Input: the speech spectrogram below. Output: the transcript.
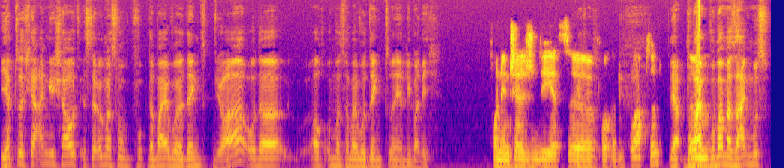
Ihr habt euch ja angeschaut, ist da irgendwas wo, wo, dabei, wo ihr denkt, ja, oder auch irgendwas dabei, wo ihr denkt, nee, lieber nicht. Von den Challenges, die jetzt äh, vor, vorab sind. Ja, wobei, Ähm. wobei man sagen muss,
